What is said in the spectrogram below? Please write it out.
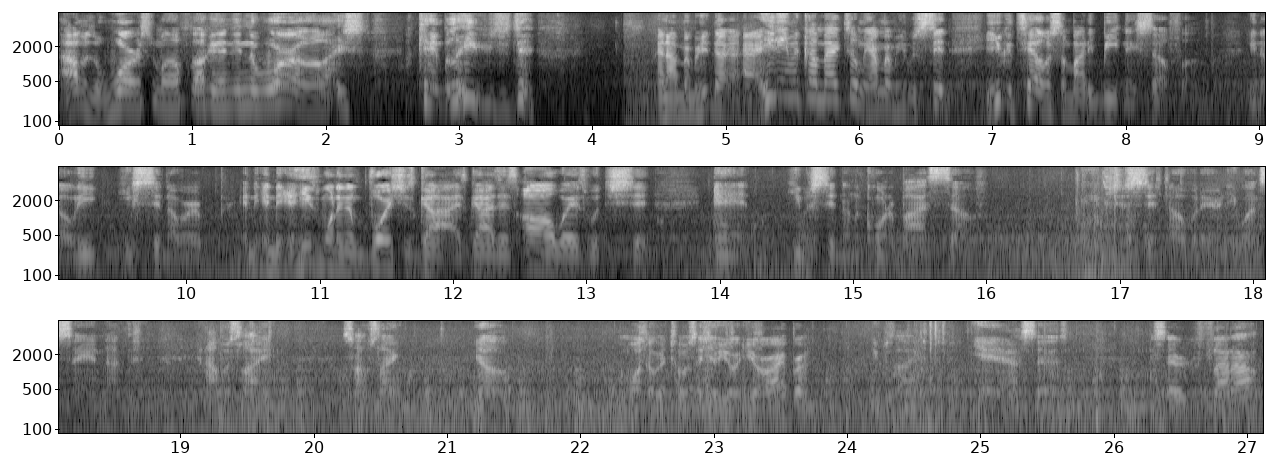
I was the worst motherfucker in, the world. Like, I can't believe you just did. And I remember he, he didn't even come back to me. I remember he was sitting. You could tell when somebody beating themselves up. You know, he he's sitting over, and, and he's one of them voicious guys, guys that's always with the shit. And he was sitting on the corner by himself. And he was just sitting over there, and he wasn't saying nothing. And I was like, so I was like, yo. I walked over to him and said, yo, you, you all right, bro? He was like, yeah. I said, I said, flat out.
